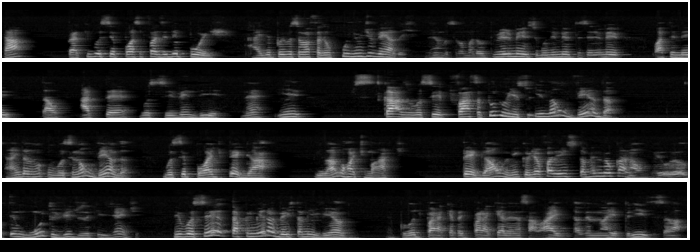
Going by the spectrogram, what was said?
tá? Para que você possa fazer depois. Aí depois você vai fazer um funil de vendas. Né? Você vai mandar o primeiro e-mail, segundo e-mail, terceiro e-mail, quarto e-mail, tal, até você vender, né? E caso você faça tudo isso e não venda, ainda não, você não venda, você pode pegar ir lá no Hotmart, pegar um link. Eu já falei isso também no meu canal. Eu, eu tenho muitos vídeos aqui, gente. Se você tá primeira vez está me vendo, né, pulou de paraquedas de paraquedas nessa live, tá vendo na reprise, sei lá.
